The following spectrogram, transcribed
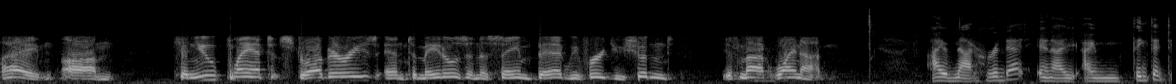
Hi. Um, can you plant strawberries and tomatoes in the same bed? We've heard you shouldn't. If not, why not? I have not heard that, and I, I think that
